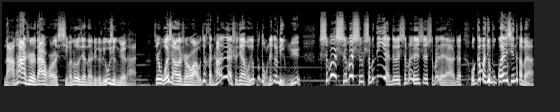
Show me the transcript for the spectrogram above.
哪怕是大家伙喜闻乐见的这个流行乐坛。其实我小的时候啊，我就很长一段时间我就不懂这个领域，什么什么什么什么地啊，对什么人是什么人啊，这我根本就不关心他们。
